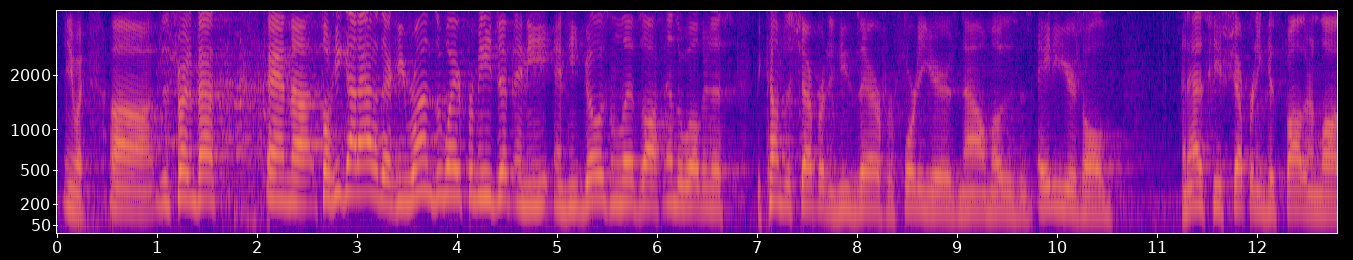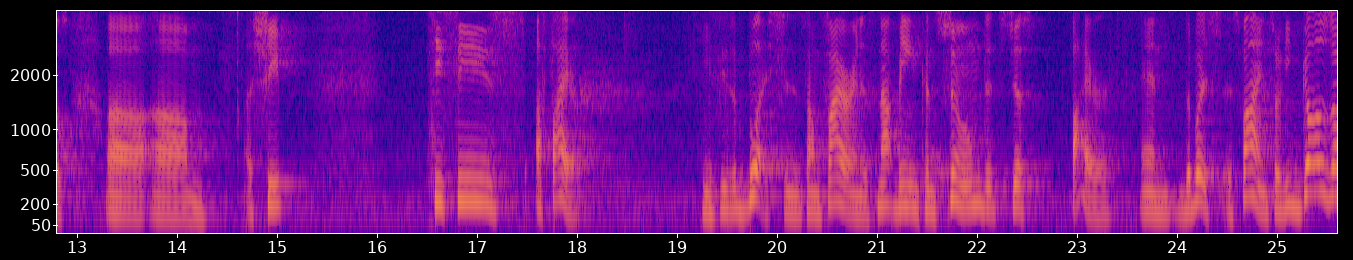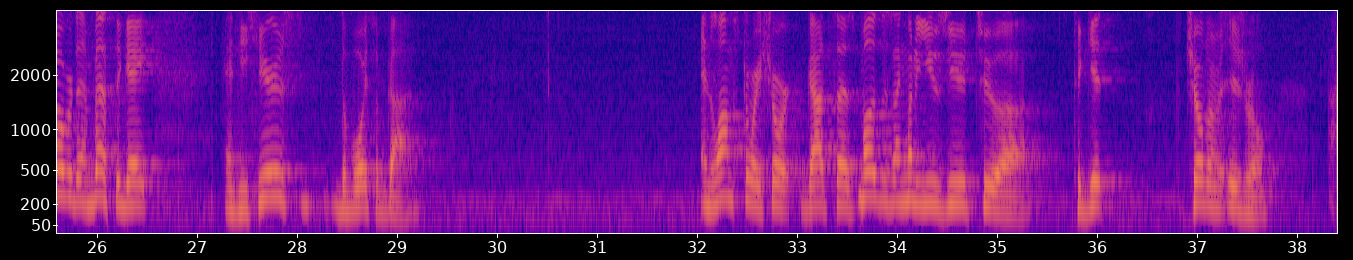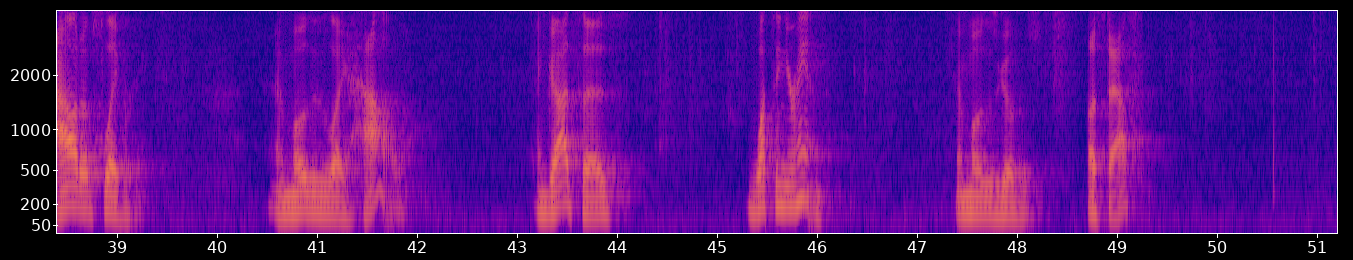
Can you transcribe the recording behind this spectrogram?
Anyway, uh, just spreading fast. And uh, so he got out of there. He runs away from Egypt and he, and he goes and lives off in the wilderness, becomes a shepherd, and he's there for 40 years. Now Moses is 80 years old. And as he's shepherding his father in law's uh, um, sheep, he sees a fire. He sees a bush and it's on fire and it's not being consumed, it's just fire. And the bush is fine. So he goes over to investigate and he hears the voice of God. And long story short, God says, Moses, I'm going to use you to, uh, to get the children of Israel out of slavery. And Moses is like, How? And God says, What's in your hand? And Moses goes, A staff.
